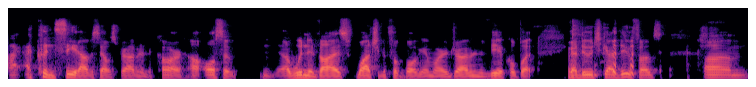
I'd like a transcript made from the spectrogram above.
I, I couldn't see it. Obviously, I was driving in the car. Uh, also, I wouldn't advise watching a football game while you're driving in a vehicle, but you gotta do what you gotta do, folks. Um,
